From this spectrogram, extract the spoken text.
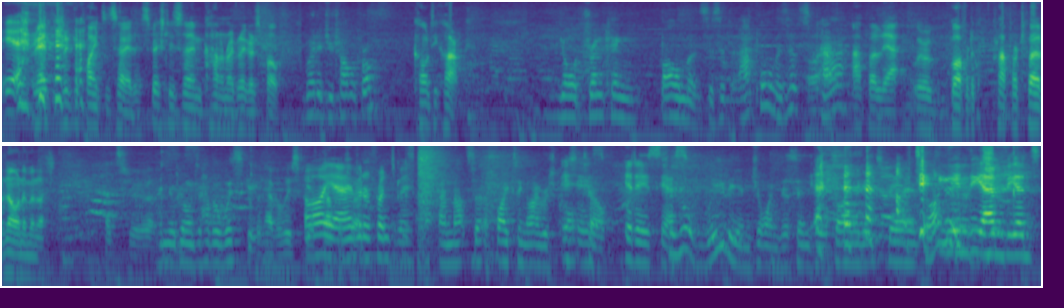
Yeah. great to drink a pint inside, especially inside Conor McGregor's pub. Where did you travel from? County Cork. You're drinking Bulmers. Is it apple? Is it Oh, pear? Apple, yeah. We're going for the proper 12 now in a minute. That's true. And you're going to have a whiskey. We'll have a whiskey. Oh yeah, I have proper it in front of me. And that's a fighting Irish cocktail. It is, yes. So you're really enjoying this indoor dining experience, aren't Taking in the ambience.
